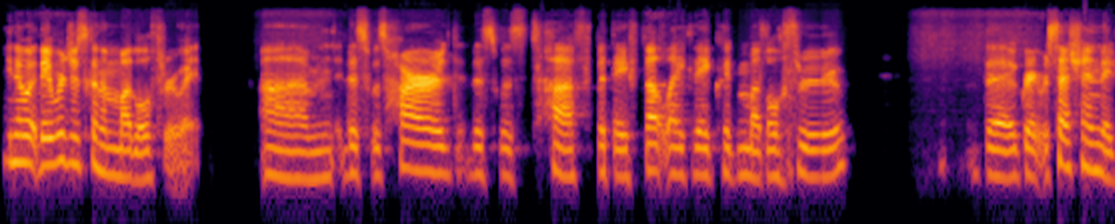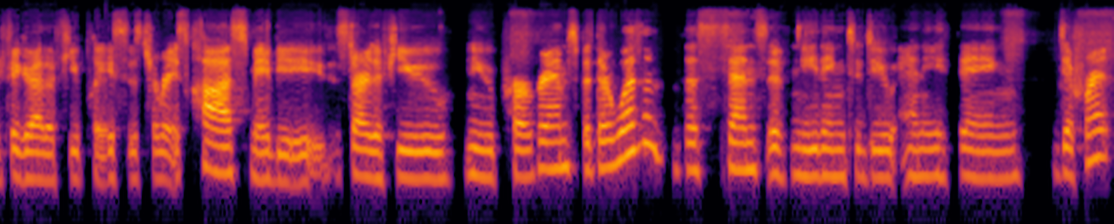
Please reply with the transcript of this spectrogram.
you know what, they were just going to muddle through it. Um, this was hard, this was tough, but they felt like they could muddle through the Great Recession. They'd figure out a few places to raise costs, maybe start a few new programs, but there wasn't the sense of needing to do anything different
